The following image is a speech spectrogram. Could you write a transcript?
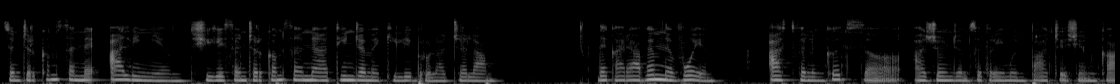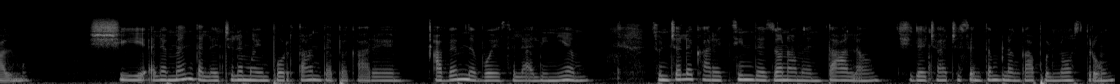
Să încercăm să ne aliniem și să încercăm să ne atingem echilibrul acela de care avem nevoie, astfel încât să ajungem să trăim în pace și în calm. Și elementele cele mai importante pe care avem nevoie să le aliniem sunt cele care țin de zona mentală și de ceea ce se întâmplă în capul nostru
